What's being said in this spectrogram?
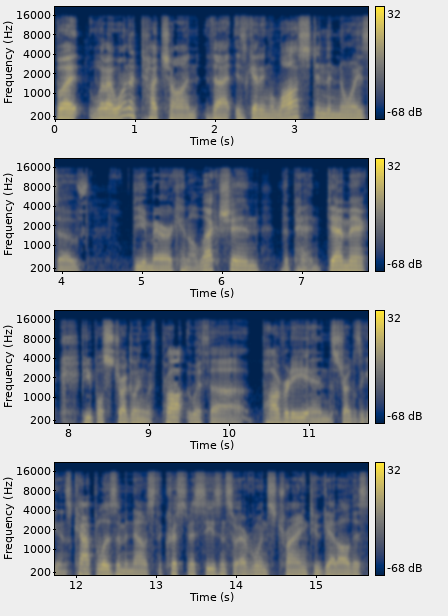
But what I want to touch on that is getting lost in the noise of the American election, the pandemic, people struggling with pro- with uh, poverty and the struggles against capitalism, and now it's the Christmas season, so everyone's trying to get all this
